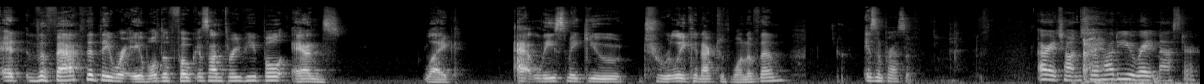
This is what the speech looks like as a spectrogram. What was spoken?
and the fact that they were able to focus on three people and like at least make you truly connect with one of them is impressive. All right, Sean. So, how do you rate Master?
